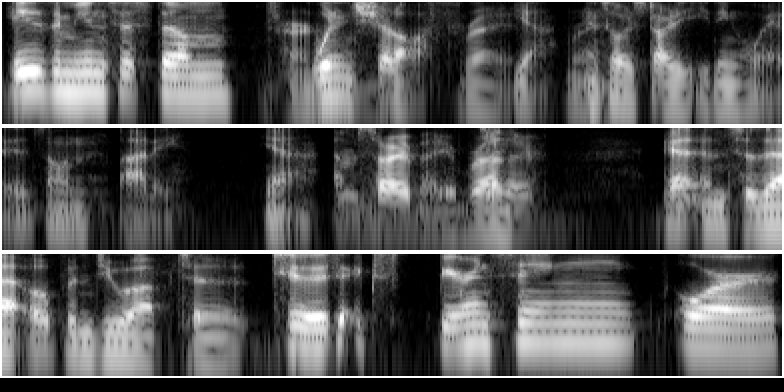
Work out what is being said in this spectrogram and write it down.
His immune system Turned wouldn't on. shut off. Right, Yeah. right. And so it started eating away at its own body. Yeah. I'm sorry about your brother. And, and so that opened you up to to experiencing or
